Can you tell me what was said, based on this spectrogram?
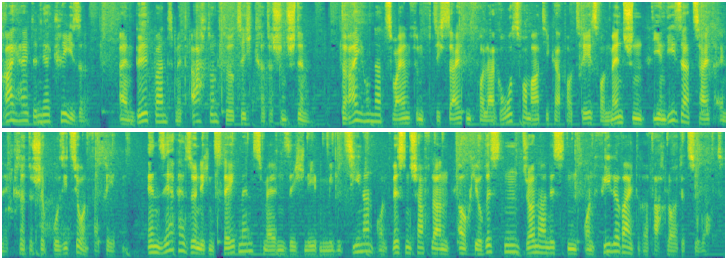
Freiheit in der Krise. Ein Bildband mit 48 kritischen Stimmen. 352 Seiten voller großformatiger Porträts von Menschen, die in dieser Zeit eine kritische Position vertreten. In sehr persönlichen Statements melden sich neben Medizinern und Wissenschaftlern auch Juristen, Journalisten und viele weitere Fachleute zu Wort.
